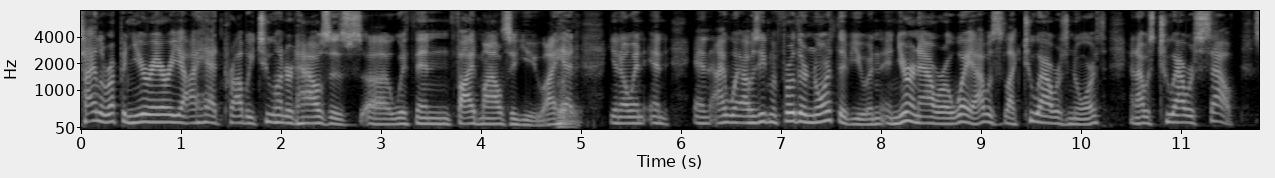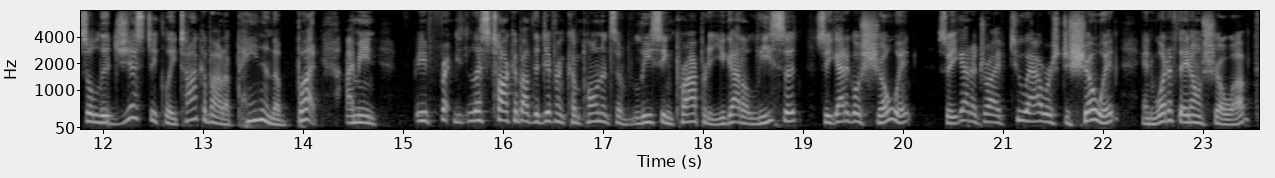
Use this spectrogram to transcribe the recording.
Tyler, up in your area, I had probably 200 houses uh, within five miles of you. I had, you know, and and and I, I was even further north of you, and, and you're an hour away. I was like two hours north, and I was two hours south. So logistically, talk about a pain in the butt. I mean. If, let's talk about the different components of leasing property. You got to lease it, so you got to go show it. So you got to drive two hours to show it. And what if they don't show up?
